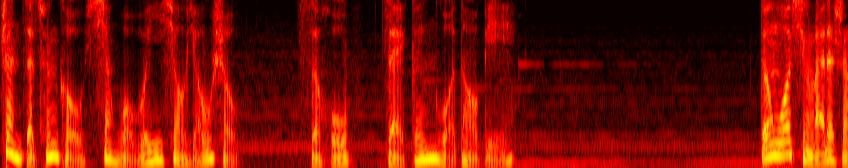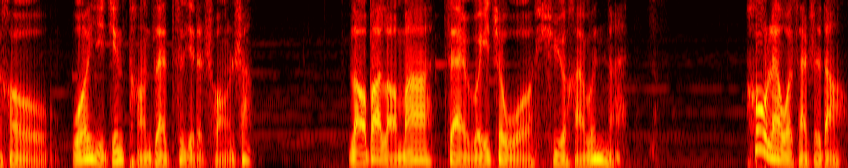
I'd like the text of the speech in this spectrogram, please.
站在村口，向我微笑摇手，似乎在跟我道别。等我醒来的时候，我已经躺在自己的床上，老爸老妈在围着我嘘寒问暖。后来我才知道，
